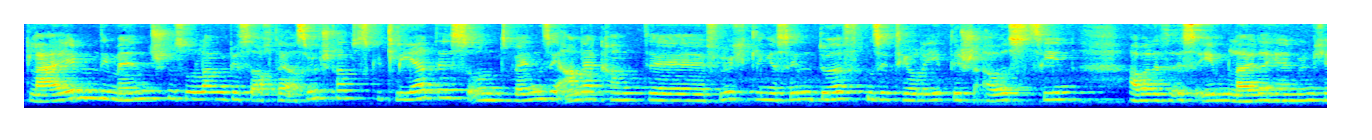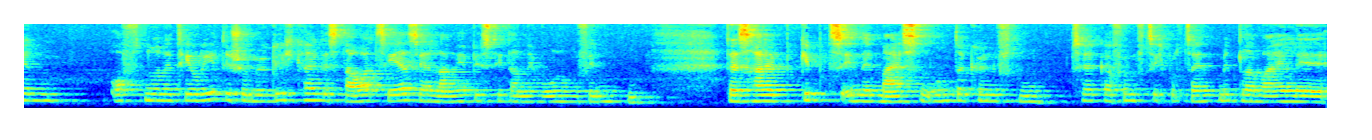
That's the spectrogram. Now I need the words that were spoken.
bleiben die Menschen so lange, bis auch der Asylstatus geklärt ist. Und wenn sie anerkannte Flüchtlinge sind, dürften sie theoretisch ausziehen. Aber das ist eben leider hier in München oft nur eine theoretische Möglichkeit. Es dauert sehr, sehr lange, bis die dann eine Wohnung finden. Deshalb gibt es in den meisten Unterkünften ca. 50 Prozent mittlerweile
